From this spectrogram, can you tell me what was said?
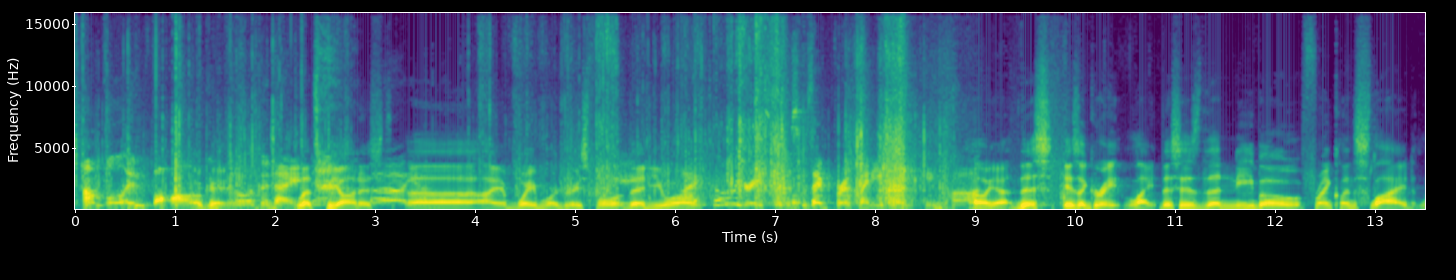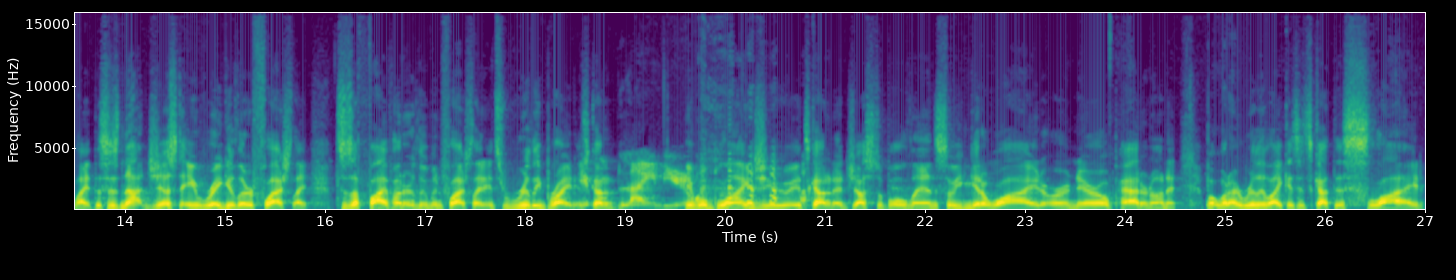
stumble and fall in the middle of the night. Let's be honest. Oh, yeah. uh, I am way more graceful than you are. I'm totally just because I broke my knee playing ping pong. Oh yeah, this is a great light. This is the Nebo Franklin Slide light. This is not just a regular flashlight. This is a 500 lumen flashlight. It's really bright. It's it got will an, blind you. it will blind you. It's got an adjustable lens so you can get a wide or a narrow pattern on it. But what I really like is it's got this slide,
